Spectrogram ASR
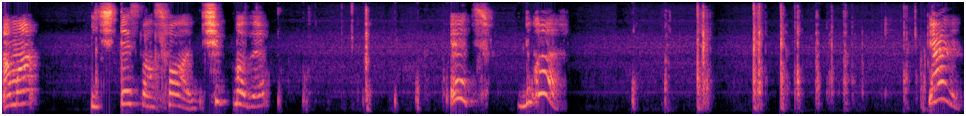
Ama hiç destans falan çıkmadı. Evet. Bu kadar. Yani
